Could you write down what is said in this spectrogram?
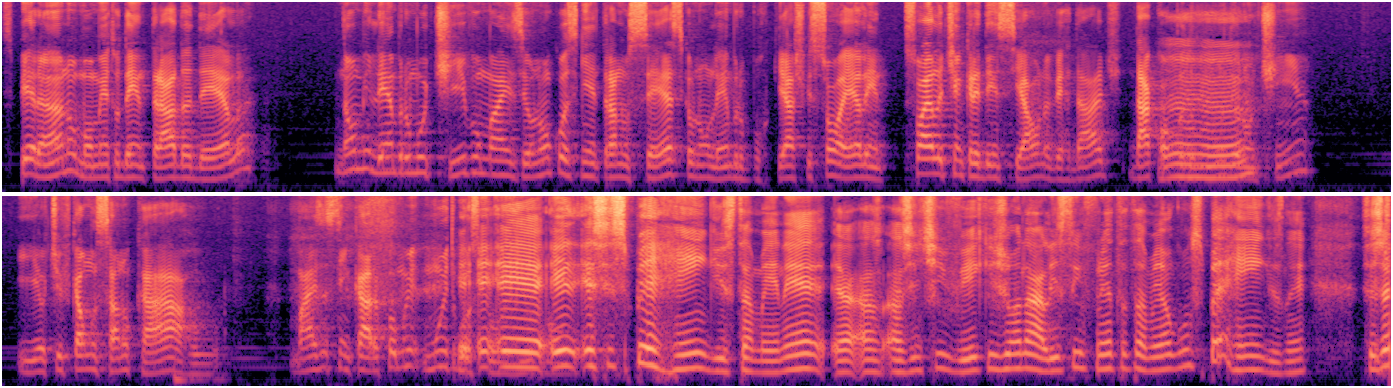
esperando o momento da entrada dela. Não me lembro o motivo, mas eu não consegui entrar no Sesc, eu não lembro porque acho que só ela, só ela tinha credencial, na verdade. Da Copa do Mundo eu Uhum. não tinha. E eu tive que almoçar no carro. Mas assim, cara, foi mui- muito É, gostoso. é, muito bom. é, esses perrengues também, né? A, a gente vê que jornalista enfrenta também alguns perrengues, né? Você já,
